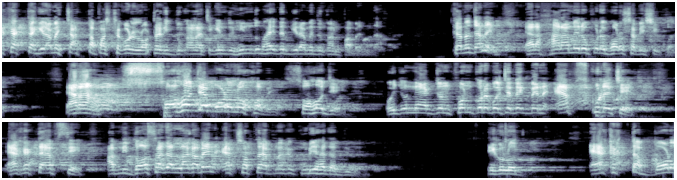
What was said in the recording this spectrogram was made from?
এক একটা গ্রামে চারটা, পাঁচটা করে লটারির দোকান আছে, কিন্তু হিন্দু ভাইদের গ্রামে দোকান পাবেন না। কেন জানেন? এরা হারামের উপরে ভরসা বেশি করে। এরা সহজে বড় লোক হবে, সহজে। ওই জন্য একজন ফোন করে বলছে, দেখবেন অ্যাপস খুলেছে। এক একটা অ্যাপসে আপনি দশ হাজার লাগাবেন, এক সপ্তাহে আপনাকে কুড়ি হাজার দিবে। এগুলো এক একটা বড়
